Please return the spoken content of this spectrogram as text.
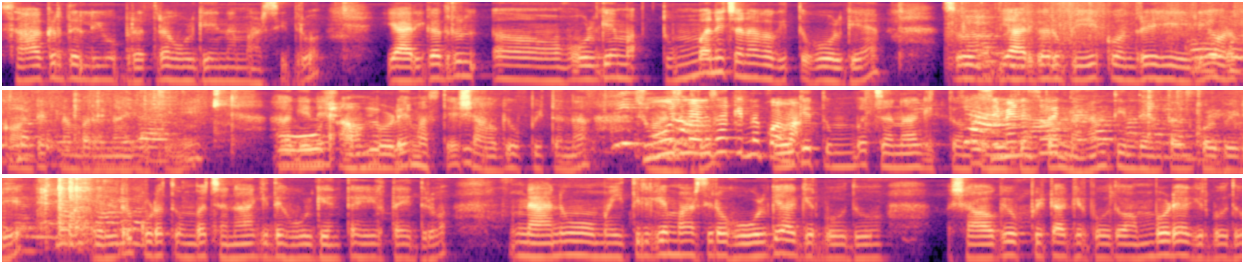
ಸಾಗರದಲ್ಲಿ ಒಬ್ಬರ ಹತ್ರ ಹೋಳಿಗೆಯನ್ನು ಮಾಡಿಸಿದ್ರು. ಯಾರಿಗಾದರೂ ಹೋಳಿಗೆ ಮ ತುಂಬಾ ಚೆನ್ನಾಗಾಗಿತ್ತು ಹೋಳಿಗೆ. ಸೊ, ಯಾರಿಗಾದ್ರೂ ಬೇಕು ಅಂದರೆ ಹೇಳಿ ಅವರ ಕಾಂಟ್ಯಾಕ್ಟ್ ನಂಬರನ್ನು ಹೇಳ್ತೀನಿ. ಹಾಗೆಯೇ ಅಂಬೋಡೆ ಮತ್ತೆ ಶಾವಿಗೆ ಉಪ್ಪಿಟ್ಟನ್ನು ಹೋಳಿಗೆ ತುಂಬ ಚೆನ್ನಾಗಿತ್ತು ಅಂತ ನಾನು ತಿಂದೆ ಅಂತ ಅಂದ್ಕೊಳ್ಬೇಡಿ ಎಲ್ಲರೂ ಕೂಡ ತುಂಬ ಚೆನ್ನಾಗಿದೆ ಹೋಳಿಗೆ ಅಂತ ಹೇಳ್ತಾ ಇದ್ರು. ನಾನು ಮೈತಿಲಿಗೆ ಮಾಡಿಸಿರೋ ಹೋಳಿಗೆ ಆಗಿರ್ಬೋದು ಶಾವಿಗೆ ಉಪ್ಪಿಟ್ಟಾಗಿರ್ಬೋದು ಅಂಬೋಡೆ ಆಗಿರ್ಬೋದು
